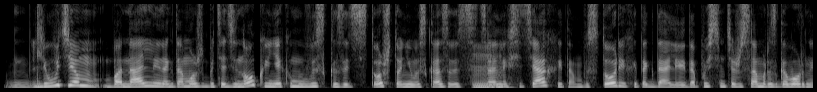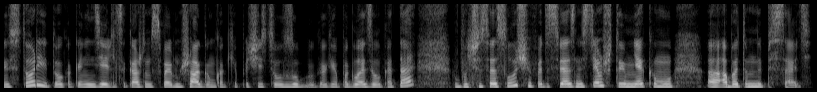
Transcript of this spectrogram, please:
людям банально иногда может быть одиноко и некому высказать то, что они высказывают в социальных сетях и там в историях и так далее. И, допустим, те же самые разговорные истории, то, как они делятся каждым своим шагом, как я почистил зубы, как я погладил кота, в большинстве случаев это связано с тем, что им некому а, об этом написать.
